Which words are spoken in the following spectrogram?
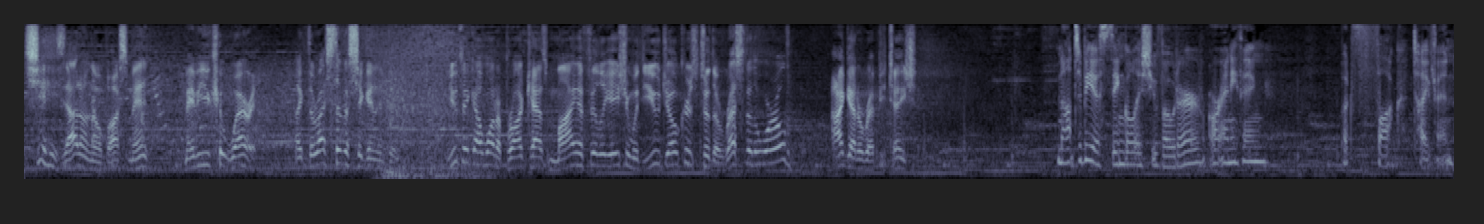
Jeez, I don't know, boss man. Maybe you could wear it, like the rest of us are gonna do. You think I want to broadcast my affiliation with you jokers to the rest of the world? I got a reputation. Not to be a single issue voter or anything, but fuck Typhon.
